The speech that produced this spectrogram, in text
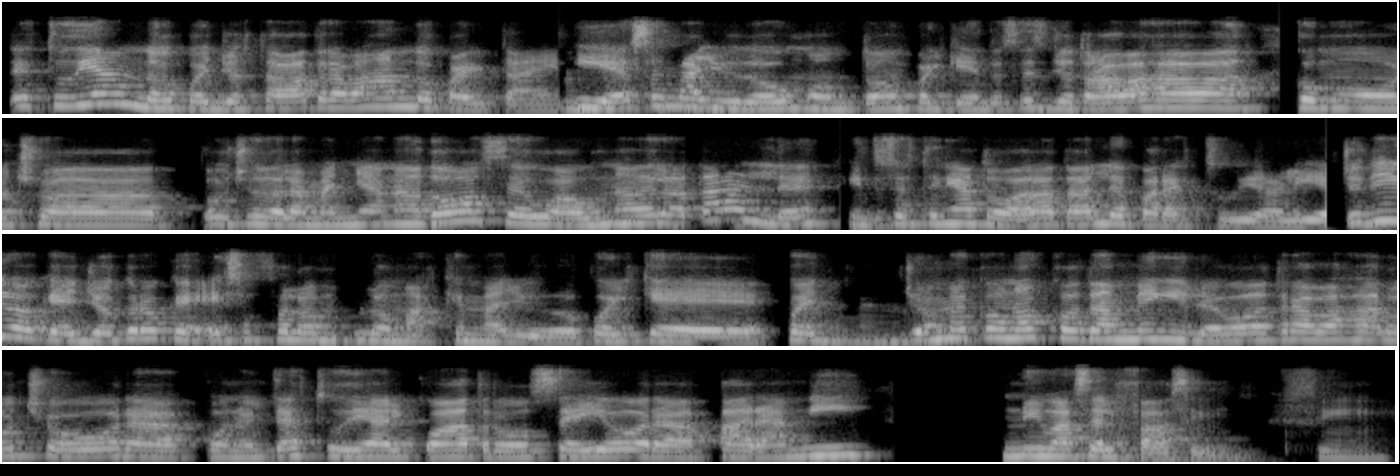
estudiando, pues yo estaba trabajando part-time. Y eso me ayudó un montón, porque entonces yo trabajaba como 8 a 8 de la mañana a 12 o a 1 de la tarde, y entonces tenía toda la tarde para estudiar. Yo digo que yo creo que eso fue lo, lo más que me ayudó, porque pues yo me conozco también y luego de trabajar 8 horas, ponerte a estudiar 4 o 6 horas, para mí no iba a ser fácil. Sí.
